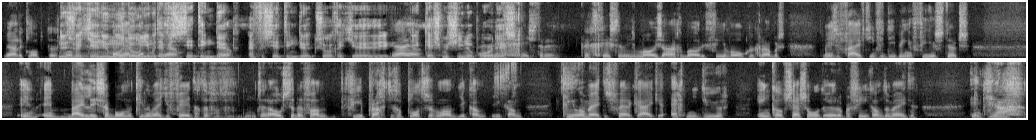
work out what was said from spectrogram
ja. dat klopt. Dat Dus klopt. wat je nu moet doen, je moet even sitting duck. Even sitting duck. Zorg dat je, je, cashmachine op orde is. gisteren, ik kreeg gisteren iets moois aangeboden. Vier wolkenkrabbers. Tenminste, 15 verdiepingen, vier stuks. In, in, bij Lissabon, een kilometer 40 te- ten oosten ervan. Vier prachtige plotsen land. Je kan, je kan kilometers ver kijken. Echt niet duur. Inkoop 600 euro per vierkante meter. Ik denk, ja,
